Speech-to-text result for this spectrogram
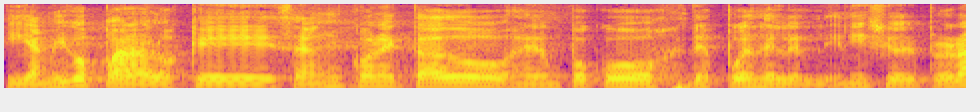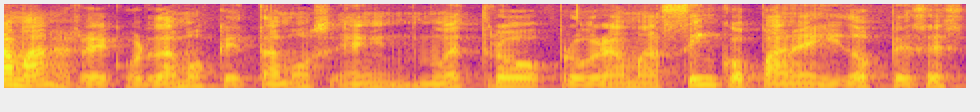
Y amigos, para los que se han conectado eh, un poco después del inicio del programa, recordamos que estamos en nuestro programa Cinco panes y dos peces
